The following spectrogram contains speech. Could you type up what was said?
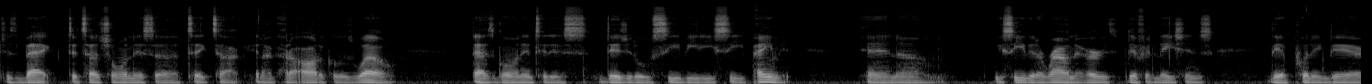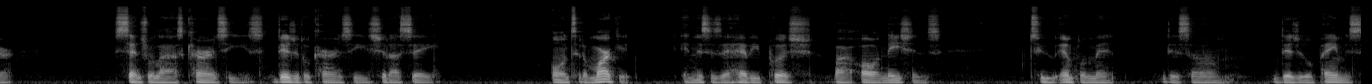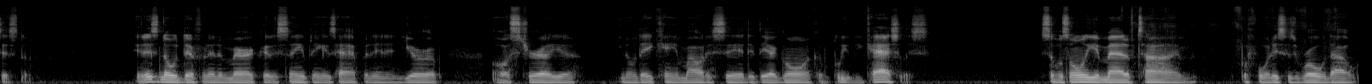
just back to touch on this uh, TikTok, and I got an article as well that's going into this digital CBDC payment, and um, we see that around the earth, different nations, they're putting their centralized currencies, digital currencies, should I say, onto the market, and this is a heavy push by all nations to implement this um, digital payment system. And it's no different in America. The same thing is happening in Europe, Australia. You know, they came out and said that they're going completely cashless. So it's only a matter of time before this is rolled out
